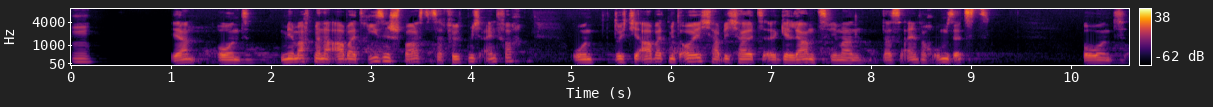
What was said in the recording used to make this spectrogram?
Mhm. Ja, und mir macht meine Arbeit Riesenspaß, das erfüllt mich einfach. Und durch die Arbeit mit euch habe ich halt äh, gelernt, wie man das einfach umsetzt. Und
